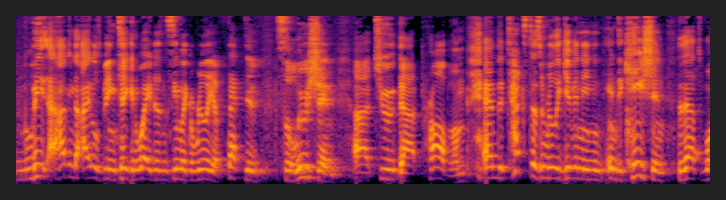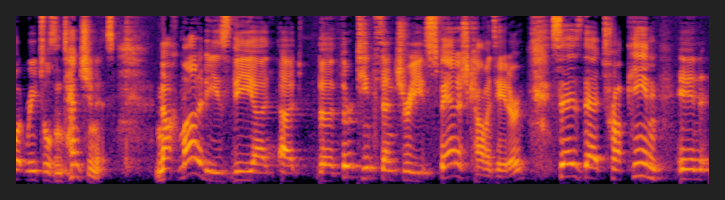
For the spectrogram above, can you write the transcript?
having the idols being taken away doesn't seem like a really effective solution uh, to that problem. And the text doesn't really give any indication that that's what Rachel's intention is. Nachmanides, the uh, uh, the 13th century Spanish commentator, says that trophim in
